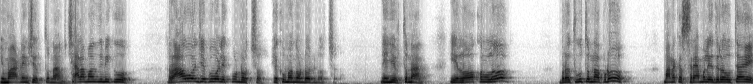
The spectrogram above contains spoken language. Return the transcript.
ఈ మాట నేను చెప్తున్నాను. చాలామంది మీకు రావు అని చెప్పి వాళ్ళు ఎక్కువ ఉండవచ్చు ఎక్కువ మంది ఉండవచ్చు నేను చెప్తున్నాను ఈ లోకంలో బ్రతుకుతున్నప్పుడు మనకు శ్రమలు ఎదురవుతాయి.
